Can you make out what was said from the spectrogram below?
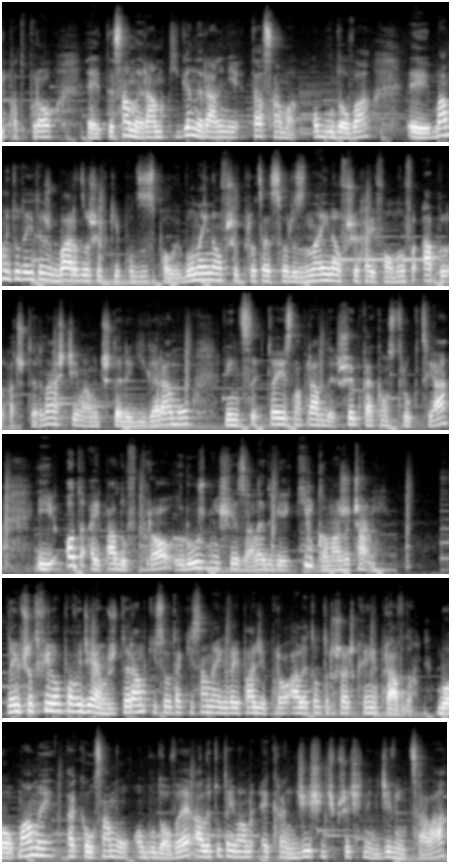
iPad Pro, e, te same ramki, generalnie ta sama obudowa. E, Mamy tutaj też bardzo szybkie podzespoły, bo najnowszy procesor z najnowszych iPhone'ów Apple A14, mamy 4 GB RAMu, więc to jest naprawdę szybka konstrukcja i od iPadów Pro różni się zaledwie kilkoma rzeczami. No i przed chwilą powiedziałem, że te ramki są takie same jak w iPadzie Pro, ale to troszeczkę nieprawda, bo mamy taką samą obudowę, ale tutaj mamy ekran 10,9 cala,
